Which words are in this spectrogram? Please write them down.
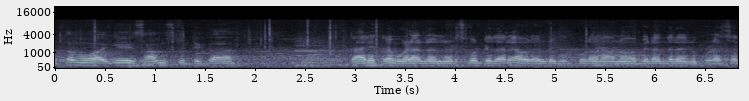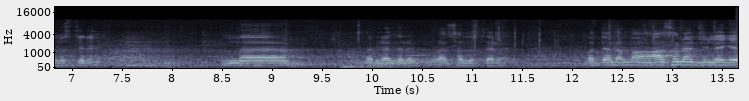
ಉತ್ತಮವಾಗಿ ಸಾಂಸ್ಕೃತಿಕ ಕಾರ್ಯಕ್ರಮಗಳನ್ನು ನಡೆಸ್ಕೊಟ್ಟಿದ್ದಾರೆ. ಅವರೆಲ್ಲರಿಗೂ ಕೂಡ ನಾನು ಅಭಿನಂದನೆಯನ್ನು ಕೂಡ ಸಲ್ಲಿಸ್ತೀನಿ. ಅಭಿನಂದನೆ ಕೂಡ ಸಲ್ಲಿಸ್ತೇನೆ. ಮತ್ತು ನಮ್ಮ ಹಾಸನ ಜಿಲ್ಲೆಗೆ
